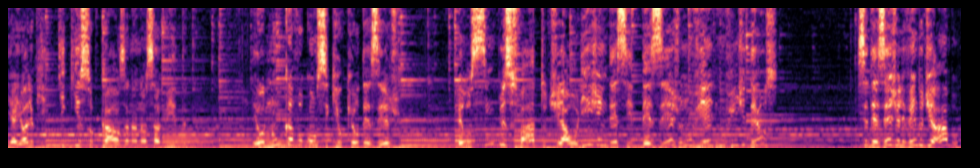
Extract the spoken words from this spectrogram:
E aí olha o que, que, que isso causa na nossa vida. Eu nunca vou conseguir o que eu desejo. Pelo simples fato de a origem desse desejo não vir, não vir de Deus. Esse desejo ele vem do diabo.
